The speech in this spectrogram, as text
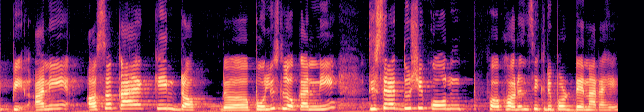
पी आणि असं काय की डॉक पोलीस लोकांनी तिसऱ्याच दिवशी कोण फ फॉरेन्सिक रिपोर्ट देणार आहे?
